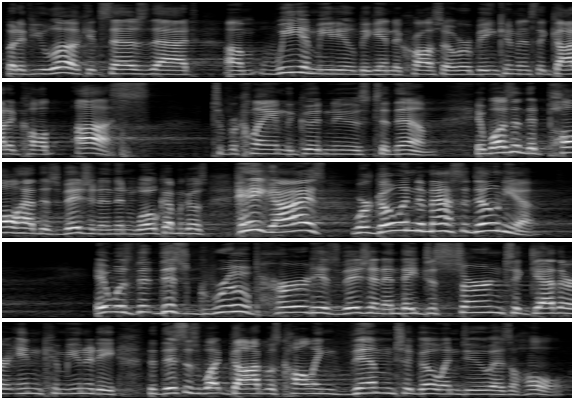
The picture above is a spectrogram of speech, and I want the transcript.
But if you look, it says that um, we immediately began to cross over, being convinced that God had called us to proclaim the good news to them. It wasn't that Paul had this vision and then woke up and goes, Hey guys, we're going to Macedonia. It was that this group heard his vision and they discerned together in community that this is what God was calling them to go and do as a whole.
